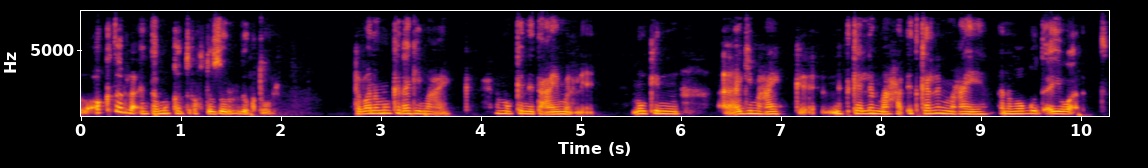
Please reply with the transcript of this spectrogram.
أكتر. لا أنت ممكن تروح تزور الدكتور. طب أنا ممكن أجي معاك. إحنا ممكن نتعامل يعني. ممكن أجي معاك نتكلم مع حد اتكلم معايا أنا موجود أي وقت.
